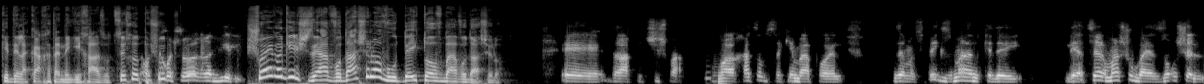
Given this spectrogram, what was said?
כדי לקחת את הנגיחה הזאת, צריך להיות פשוט שוער רגיל. שוער רגיל שזה העבודה שלו והוא די טוב בעבודה שלו. אה, דראפיץ', תשמע, הוא כבר 11 משחקים בהפועל, זה מספיק זמן כדי לייצר משהו באזור של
